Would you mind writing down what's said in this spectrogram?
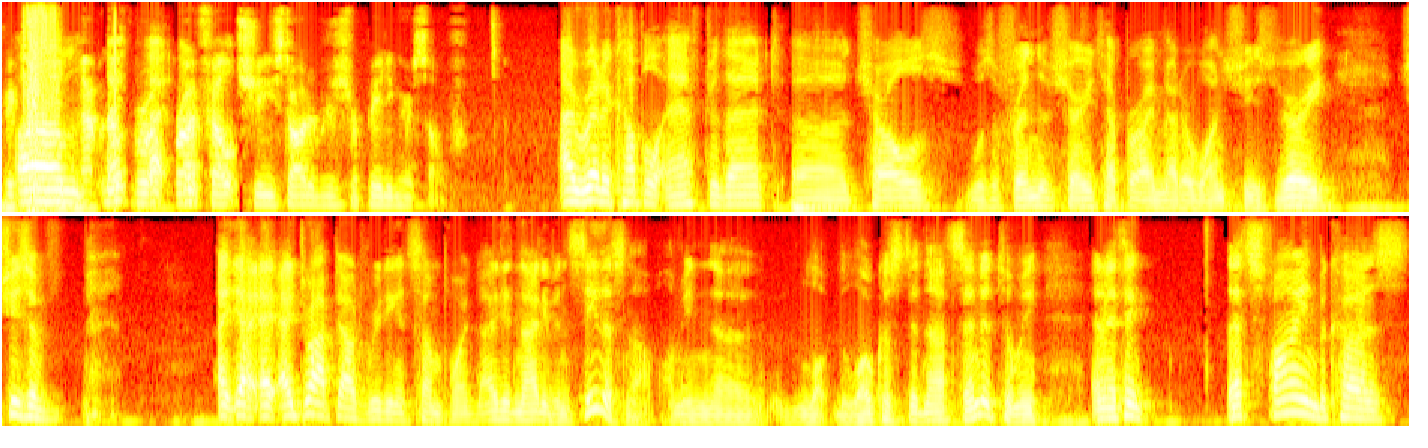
Because Um, that, I- where, I- I felt she started just repeating herself. I read a couple after that. Uh, Charles was a friend of Sheri Tepper. I met her once. She's very, she's a. I, I, I dropped out reading at some point. I did not even see this novel. I mean, uh, Lo- the Locus did not send it to me, and I think that's fine because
